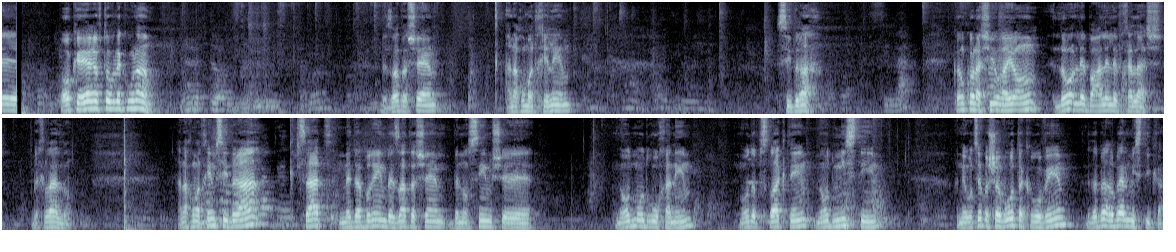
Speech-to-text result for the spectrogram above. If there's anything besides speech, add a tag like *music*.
אוקיי, ערב טוב לכולם. בעזרת השם, אנחנו מתחילים סדרה. קודם כל השיעור היום לא לבעלי לב חלש, בכלל לא. אנחנו מתחילים סדרה, קצת מדברים בעזרת השם בנושאים שמאוד מאוד רוחניים, מאוד אבסטרקטיים, מאוד מיסטיים. אני רוצה בשבועות הקרובים לדבר הרבה על מיסטיקה.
